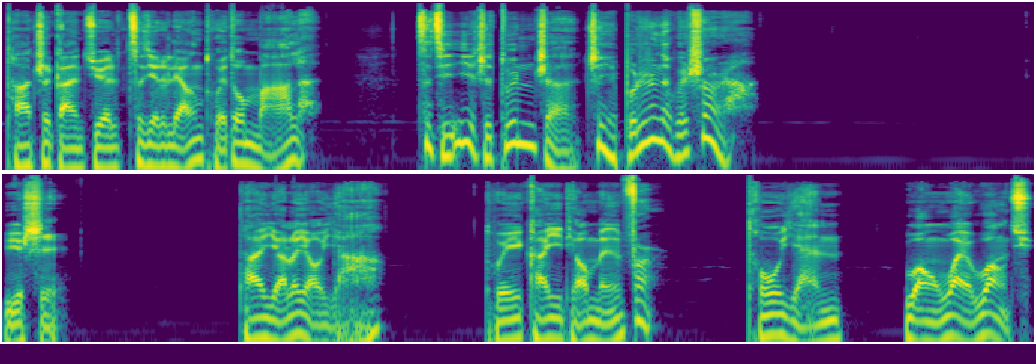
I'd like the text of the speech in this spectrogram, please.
他只感觉自己的两腿都麻了，自己一直蹲着，这也不是那回事啊。于是，他咬了咬牙，推开一条门缝，偷眼往外望去。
